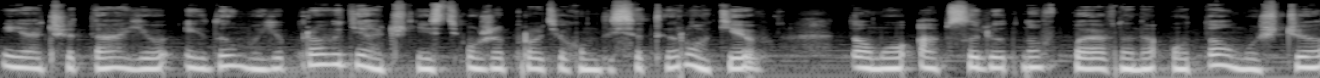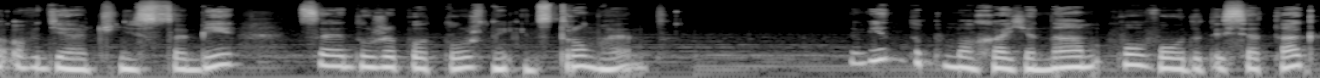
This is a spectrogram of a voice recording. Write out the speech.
Я читаю і думаю про вдячність уже протягом 10 років, тому абсолютно впевнена у тому, що вдячність собі це дуже потужний інструмент. Він допомагає нам поводитися так,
